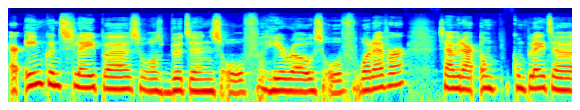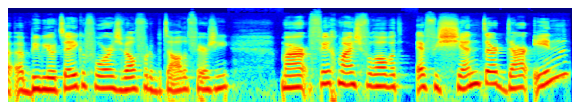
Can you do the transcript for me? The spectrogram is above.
erin kunt slepen, zoals buttons of heroes of whatever. Ze hebben daar complete uh, bibliotheken voor, is wel voor de betaalde versie. Maar Figma is vooral wat efficiënter daarin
